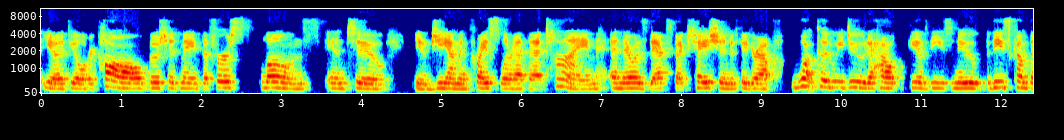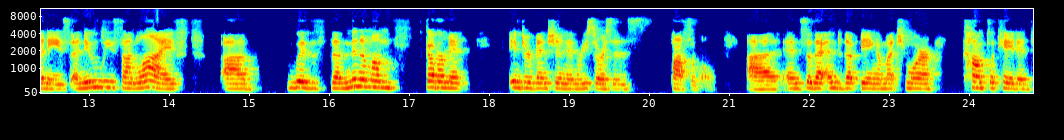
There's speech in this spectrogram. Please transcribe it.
you know, if you'll recall, Bush had made the first loans into, you know, GM and Chrysler at that time. And there was the expectation to figure out what could we do to help give these new, these companies a new lease on life, uh, with the minimum government intervention and resources possible. Uh, and so that ended up being a much more complicated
